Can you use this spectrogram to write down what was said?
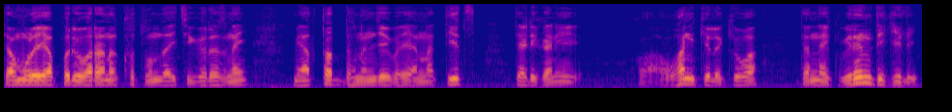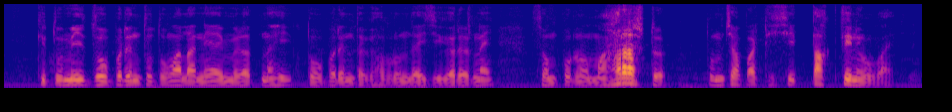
त्यामुळे या परिवारानं खचून जायची गरज नाही. मी आत्ताच धनंजय भैयांना तीच त्या ठिकाणी आव्हान केलं किंवा त्यांना एक विनंती केली की तुम्ही जोपर्यंत तुम्हाला न्याय मिळत नाही तोपर्यंत घाबरून जायची गरज नाही. संपूर्ण महाराष्ट्र तुमच्या पाठीशी ताकदीने उभा आहे.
